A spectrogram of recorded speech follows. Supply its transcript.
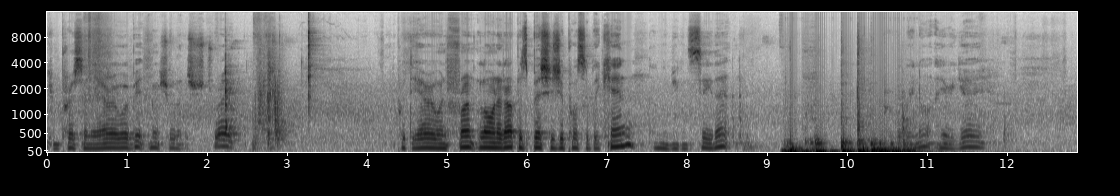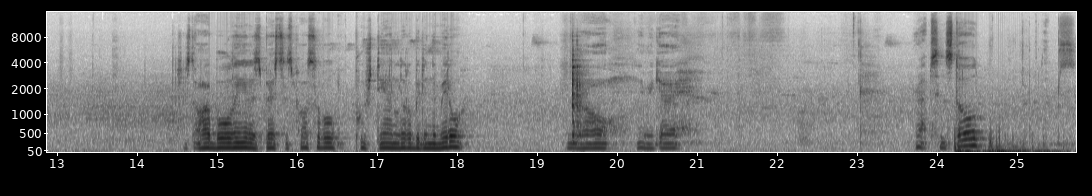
compressing the arrow a bit, make sure that's straight. Put the arrow in front, line it up as best as you possibly can. Know if you can see that. Probably not, here we go. Just eyeballing it as best as possible, push down a little bit in the middle. Roll. There we go. Wraps installed. Oops.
